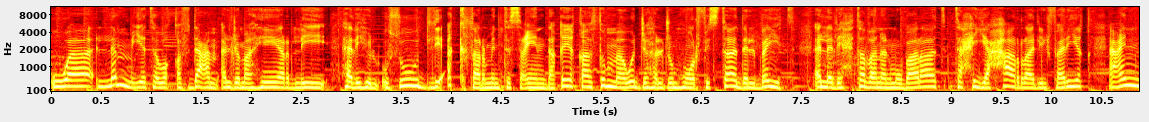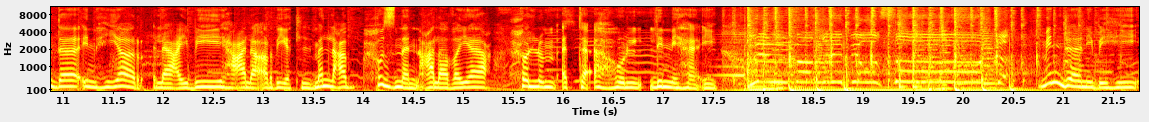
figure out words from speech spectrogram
ولم يتوقف دعم الجماهير لهذه الأسود لأكثر من 90 دقيقة ثم وجه الجمهور في استاد البيت الذي احتضن المباراة تحية حارة للفريق عند انهيار لاعبيه على أرضية الملعب حزنا على ضياع حلم التأهل للنهائي. من جانبه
